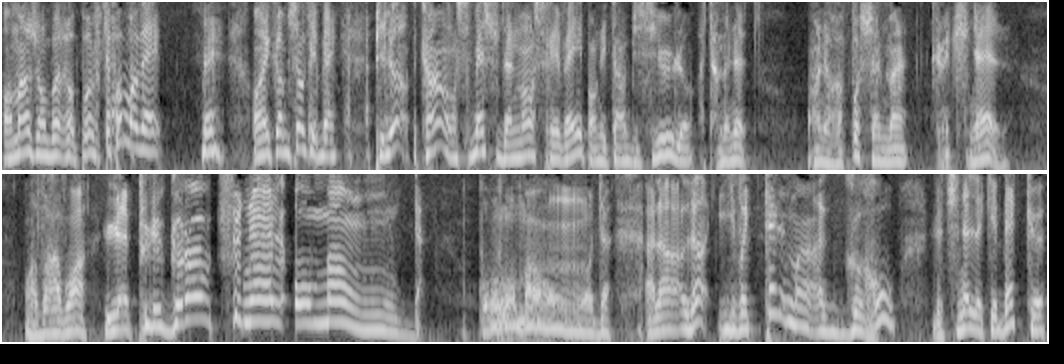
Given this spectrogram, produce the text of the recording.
On mange, on boira pas. C'était pas mauvais. Mais on est comme ça au Québec. puis là, quand on se met soudainement, on se réveille, puis on est ambitieux, là, attends une minute, on n'aura pas seulement qu'un tunnel. On va avoir le plus gros tunnel au monde. Au monde. Alors là, il va être tellement gros, le tunnel de Québec, que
